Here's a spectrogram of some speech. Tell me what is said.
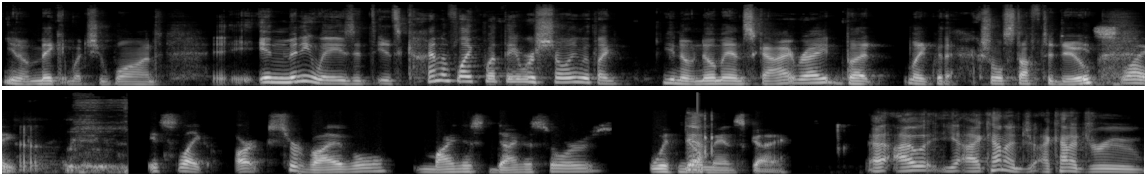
you know make it what you want. In many ways, it, it's kind of like what they were showing with like you know No Man's Sky, right? But like with actual stuff to do. It's like uh, it's like Ark Survival minus dinosaurs with No Yeah. Man's Sky. I, I would, yeah, I kind of, I kind of drew.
